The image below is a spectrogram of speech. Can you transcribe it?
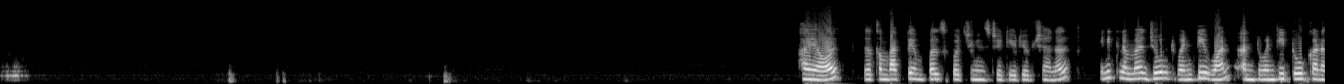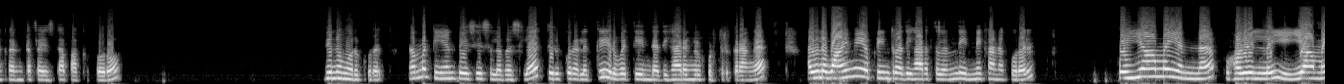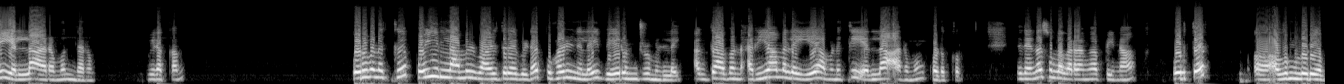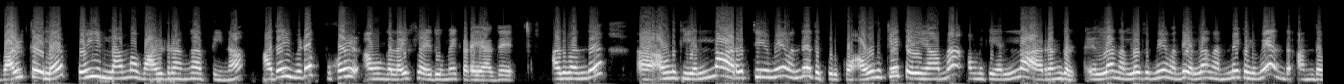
Hi all welcome back to Impulse coaching institute YouTube channel இன்னைக்கு நம்ம June twenty one and twenty டூக்கான current affairs தான் பார்க்க போறோம். தினம் ஒரு குரல். நம்ம டிஎன்பிஎஸ்சி சிலபஸ்ல திருக்குறளுக்கு இருபத்தி ஐந்து அதிகாரங்கள் கொடுத்திருக்காங்க அதுல வாய்மை அப்படின்ற அதிகாரத்துல இருந்து இன்னைக்கான குரல். பொய்யாமை என்ன புகழில்லை எய்யாமை எல்லா அறமும் தரும். விளக்கம். ஒருவனுக்கு பொய் இல்லாமல் வாழ்தலை விட புகழ் நிலை வேறொன்றும் இல்லை அஃது அவன் அறியாமலேயே அவனுக்கு எல்லா அறமும் கொடுக்கும். இதுல என்ன சொல்ல வர்றாங்க அப்படின்னா ஒருத்தர் அஹ், அவங்களுடைய வாழ்க்கையில பொய் இல்லாம வாழ்றாங்க அப்படின்னா அதை விட புகழ் அவங்க லைஃப்ல எதுவுமே கிடையாது. அது வந்து அவனுக்கு எல்லா அறத்தையுமே வந்து அது கொடுக்கும். அவனுக்கே தெரியாம அவனுக்கு எல்லா அறங்கள் எல்லா நல்லதுமே வந்து எல்லா நன்மைகளுமே அந்த அந்த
